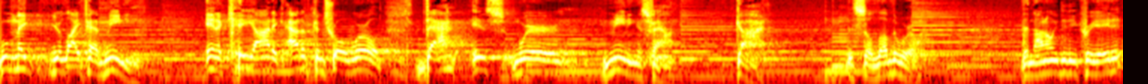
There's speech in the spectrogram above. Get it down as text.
will make your life have meaning in a chaotic, out of control world. That is where meaning is found. God that so loved the world that not only did he create it,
